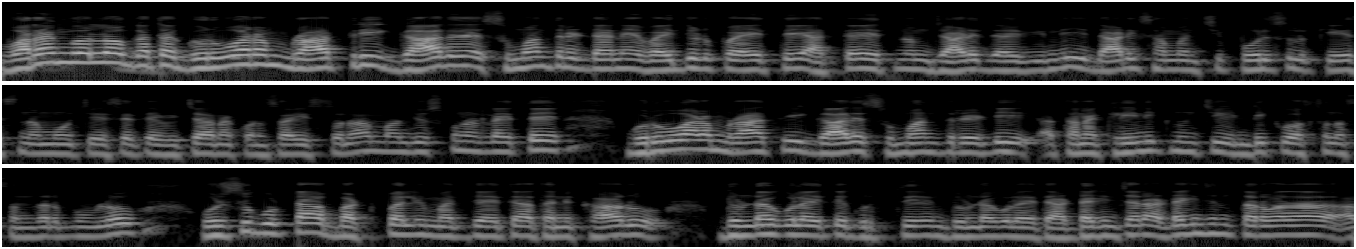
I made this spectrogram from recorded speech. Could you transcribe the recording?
వరంగల్‌లో గత గురువారం రాత్రి గాదె సుమంత్ రెడ్డి అనే వైద్యుడిపై అయితే హత్యాయత్నం దాడి జరిగింది. ఈ దాడికి సంబంధించి పోలీసులు కేసు నమోదు చేసైతే విచారణ కొనసాగిస్తున్నారు. మనం చూసుకున్నట్లయితే గురువారం రాత్రి గాదె సుమంత్ రెడ్డి తన క్లినిక్ నుంచి ఇంటికి వస్తున్న సందర్భంలో ఉరుసుగుట్ట, భట్పల్లి మధ్య అయితే అతని కారు దుండగులు అయితే గుర్తు దుండగులు అయితే అడ్డగించారు. అడ్డగించిన తర్వాత ఆ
